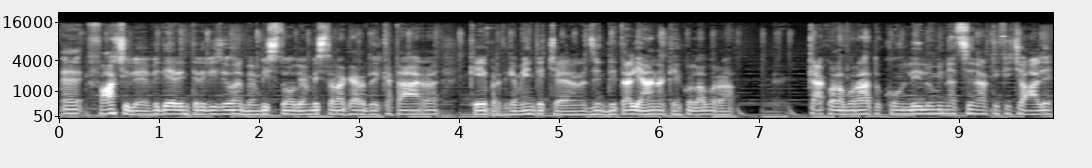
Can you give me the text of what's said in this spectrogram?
è facile vedere in televisione, abbiamo visto, abbiamo visto la gara del Qatar, che praticamente c'è un'azienda italiana che, collabora, che ha collaborato con l'illuminazione artificiale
